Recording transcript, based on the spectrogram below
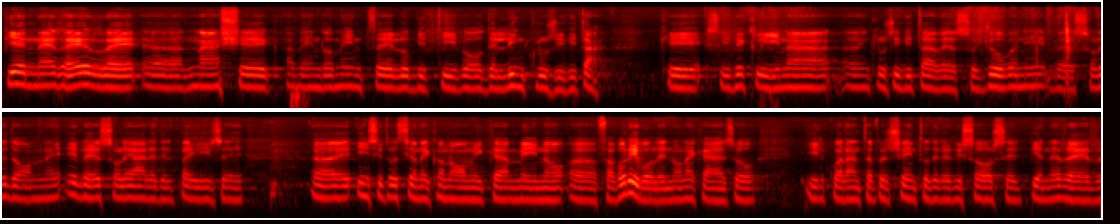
PNRR eh, nasce avendo a mente l'obiettivo dell'inclusività che si declina eh, inclusività verso i giovani, verso le donne e verso le aree del Paese eh, in situazione economica meno eh, favorevole. Non a caso il 40% delle risorse del PNRR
